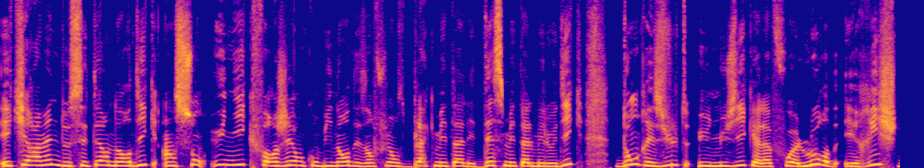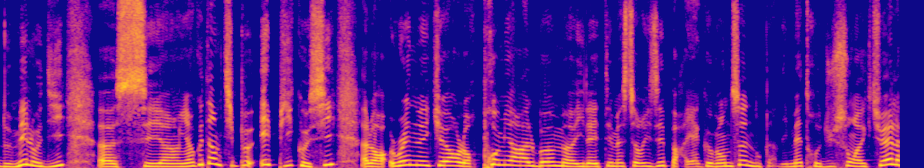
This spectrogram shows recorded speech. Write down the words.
et qui ramène de ces terres nordiques un son unique forgé en combinant des influences black metal et death metal mélodique, dont résulte une musique à la fois lourde et riche de mélodies. Euh, il y a un côté un petit peu épique aussi. Alors Rainmaker, leur premier album, euh, il a été masterisé par Jacob Hansen, donc un des maîtres du son actuel,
